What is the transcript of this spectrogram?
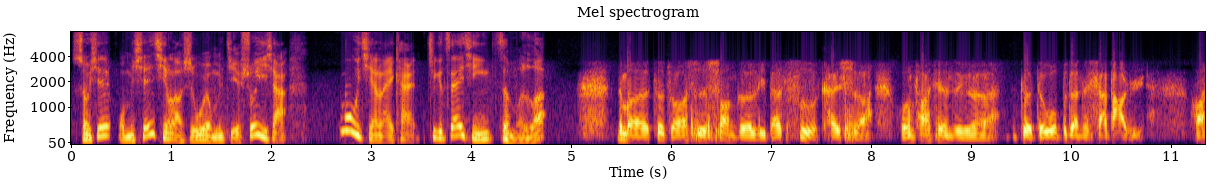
首先，我们先请老师为我们解说一下，目前来看这个灾情怎么了？那么，这主要是上个礼拜四开始啊，我们发现这个各德国不断的下大雨。啊，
